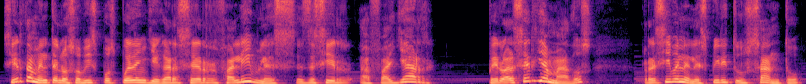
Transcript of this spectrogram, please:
Ciertamente los obispos pueden llegar a ser falibles, es decir, a fallar, pero al ser llamados, reciben el Espíritu Santo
